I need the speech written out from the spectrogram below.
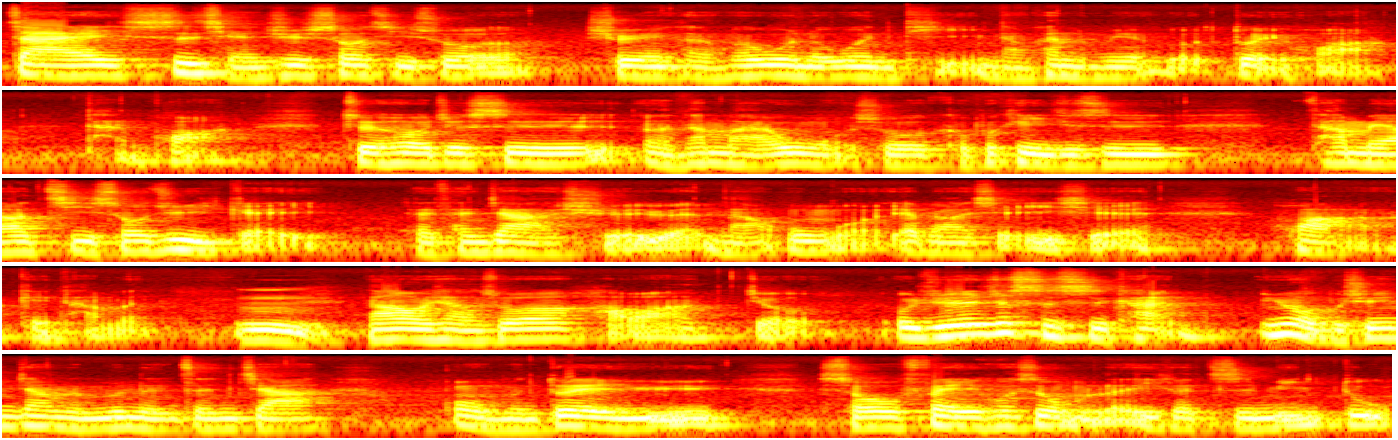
在事前去收集说学员可能会问的问题，然后看能不能有个对话谈话。最后就是呃他们还问我说可不可以就是他们要寄收据给来参加的学员，然后问我要不要写一些话给他们。嗯，然后我想说好啊，就我觉得就试试看，因为我不确定这样能不能增加。我们对于收费或是我们的一个知名度，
